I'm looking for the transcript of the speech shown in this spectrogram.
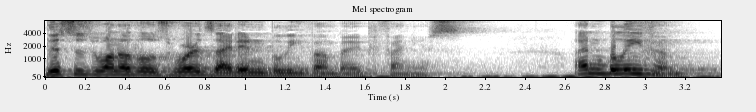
This is one of those words I didn't believe Amba Epiphanius. I didn't believe him.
